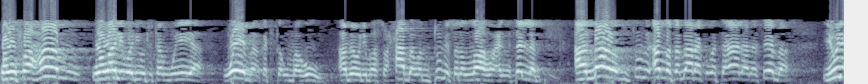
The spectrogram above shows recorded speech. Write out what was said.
kwa ufahamu wa wale waliotutangulia wema katika umma huu ambao ni masahaba wa mtume sala llahu alehi wasallam ambao mtume allah tabaraka wa taala anasema yule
